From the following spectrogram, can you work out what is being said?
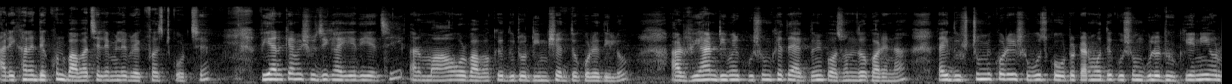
আর এখানে দেখুন বাবা ছেলে মিলে ব্রেকফাস্ট করছে। ভিহানকে আমি সুজি খাইয়ে দিয়েছি, আর মা ওর বাবাকে দুটো ডিম সেদ্ধ করে দিল। আর ভিহান ডিমের কুসুম খেতে একদমই পছন্দ করে না, তাই দুষ্টুমি করে সবুজ কৌটোটার মধ্যে কুসুমগুলো ঢুকিয়ে নিয়ে ওর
